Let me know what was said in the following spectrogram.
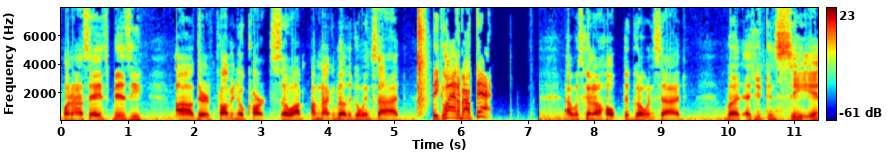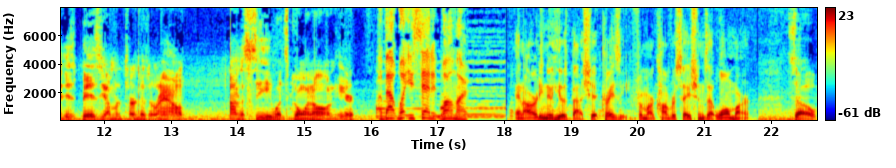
When I say it's busy, uh, there's probably no carts, so I'm, I'm not going to be able to go inside. Be glad about that. I was going to hope to go inside, but as you can see, it is busy. I'm going to turn this around, trying to see what's going on here. About what you said at Walmart. And I already knew he was batshit crazy from our conversations at Walmart. So,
